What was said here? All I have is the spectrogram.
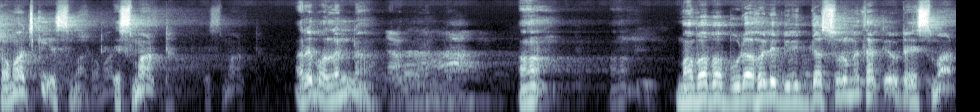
সমাজ কি স্মার্ট স্মার্ট আরে বলেন না। হ্যাঁ। মা বাবা বুড়া হলে বৃদ্ধাশ্রমে থাকে, ওটা স্মার্ট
